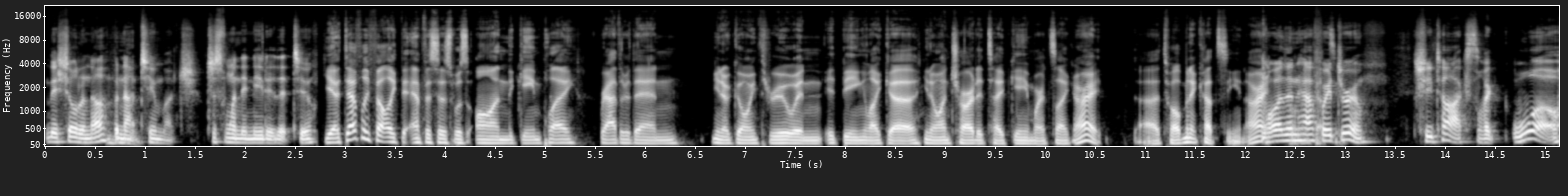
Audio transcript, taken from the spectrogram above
They showed enough, mm-hmm. but not too much. Just when they needed it to. Yeah, it definitely felt like the emphasis was on the gameplay rather than you know going through and it being like a you know Uncharted type game where it's like, all right, uh, 12 minute cutscene. All right. Well, and then halfway through, she talks like whoa.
